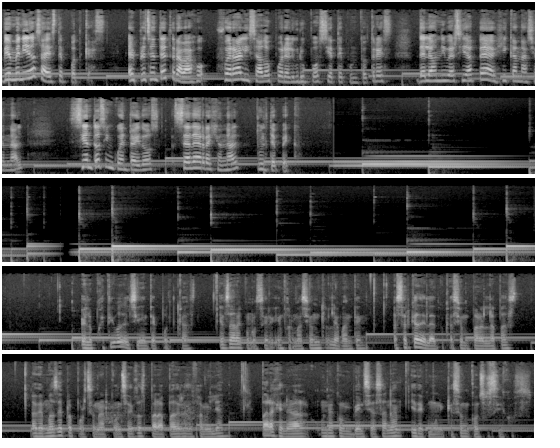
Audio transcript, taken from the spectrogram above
Bienvenidos a este podcast. El presente trabajo fue realizado por el Grupo 7.3 de la Universidad Pedagógica Nacional 152, sede regional Tultepec. El objetivo del siguiente podcast es dar a conocer información relevante acerca de la educación para la paz, además de proporcionar consejos para padres de familia para generar una convivencia sana y de comunicación con sus hijos.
